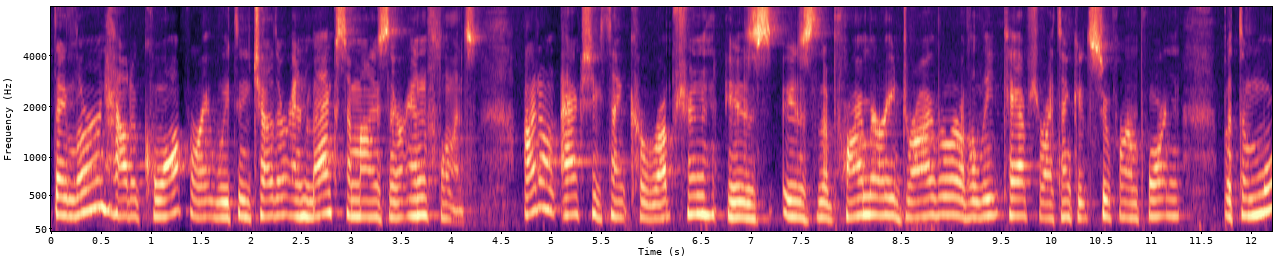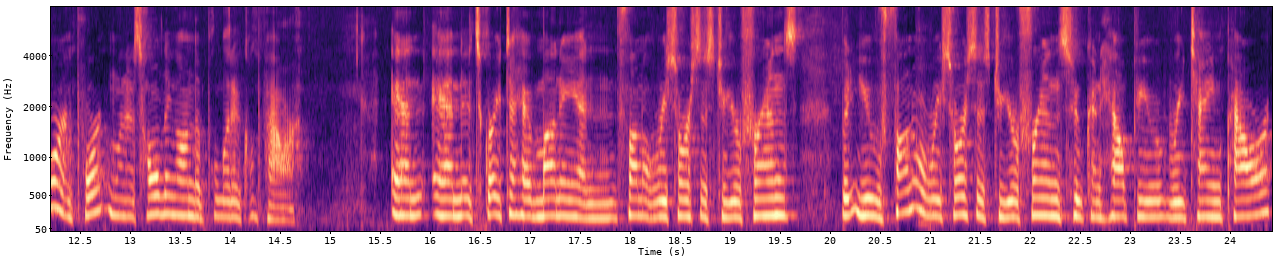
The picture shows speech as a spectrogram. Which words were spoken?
they learn how to cooperate with each other and maximize their influence. I don't actually think corruption is, is the primary driver of elite capture. I think it's super important. But the more important one is holding on to political power. And, and it's great to have money and funnel resources to your friends, but you funnel resources to your friends who can help you retain power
